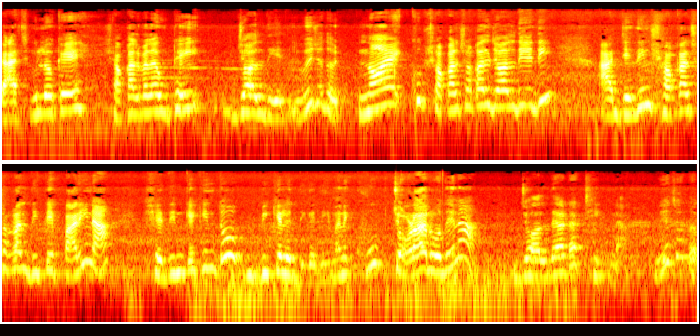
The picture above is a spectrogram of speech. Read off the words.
গাছগুলোকে সকালবেলা উঠেই জল দিয়ে দিই, বুঝছ তো? নয়, খুব সকাল সকাল জল দিয়ে দিই, আর যেদিন সকাল সকাল দিতে পারি না, সেদিনকে কিন্তু বিকেলের দিকে দিই। মানে খুব চড়া রোদে না, জল দেওয়াটা ঠিক না, বুঝেছ তো?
